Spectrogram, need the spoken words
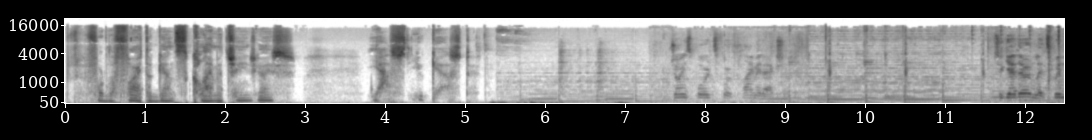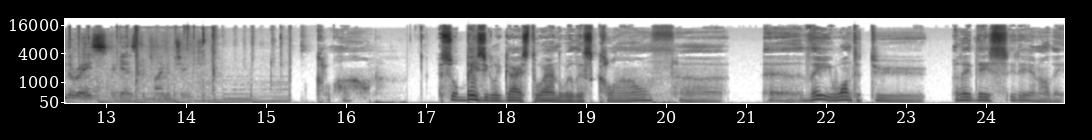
for the fight against climate change, guys? Yes, you guessed it. Join sports for climate action. Together, let's win the race against the climate change. Clown so basically, guys, to end with this clown, uh, uh, they wanted to, they, they, you know, they,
